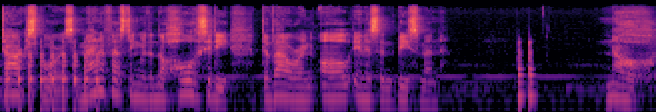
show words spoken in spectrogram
Dark spores manifesting within the whole city, devouring all innocent beastmen. No.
